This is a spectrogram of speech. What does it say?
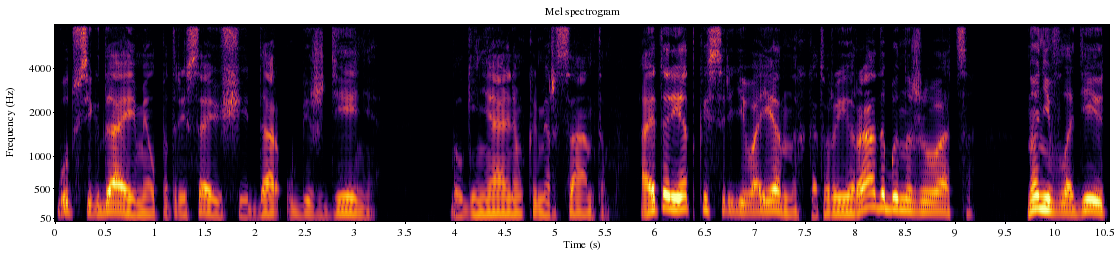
Буд всегда имел потрясающий дар убеждения, был гениальным коммерсантом. А это редкость среди военных, которые и рады бы наживаться, но не владеют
